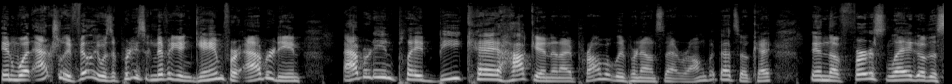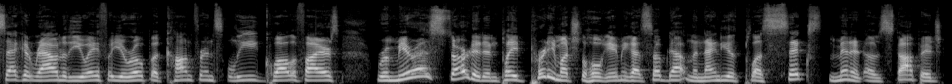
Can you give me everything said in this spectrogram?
in what actually Philly was a pretty significant game for Aberdeen. Aberdeen played BK Häcken, and I probably pronounced that wrong, but that's okay. In the first leg of the second round of the UEFA Europa Conference League qualifiers, Ramirez started and played pretty much the whole game. He got subbed out in the 90th plus sixth minute of stoppage.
